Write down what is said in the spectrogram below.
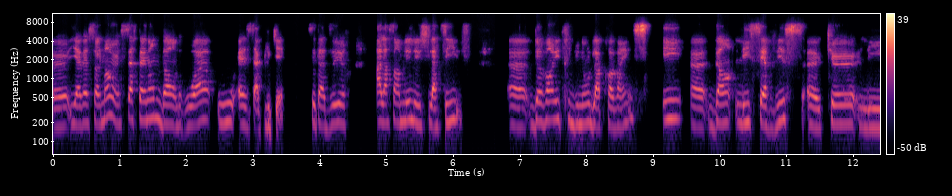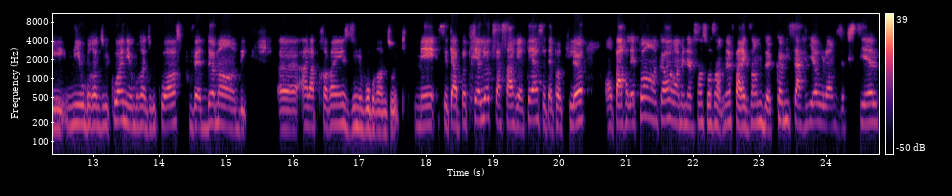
euh, y avait seulement un certain nombre d'endroits où elle s'appliquait, c'est-à-dire à l'Assemblée législative, euh, devant les tribunaux de la province et euh, dans les services euh, que les néo-brunswickois, néo-brunswickoises pouvaient demander euh, à la province du Nouveau-Brunswick. Mais c'était à peu près là que ça s'arrêtait à cette époque-là. On parlait pas encore en 1969, par exemple, de commissariat aux langues officielles.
